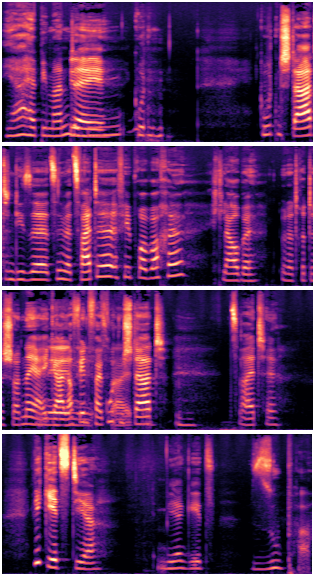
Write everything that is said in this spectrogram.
Ja, Happy Monday. Guten, guten Start in diese, jetzt sind wir zweite Februarwoche? Ich glaube, oder dritte schon. Naja, Nee, egal. Auf nee, jeden Fall guten zweite. Start. Mhm. Zweite. Wie geht's dir? Mir geht's super.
